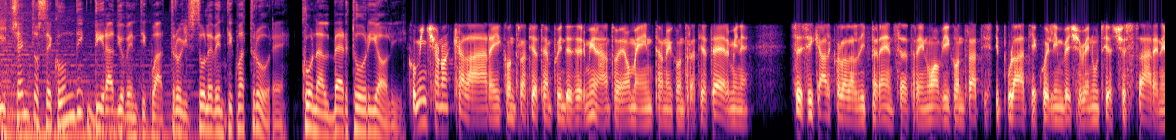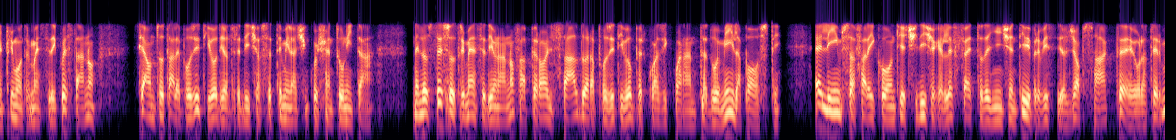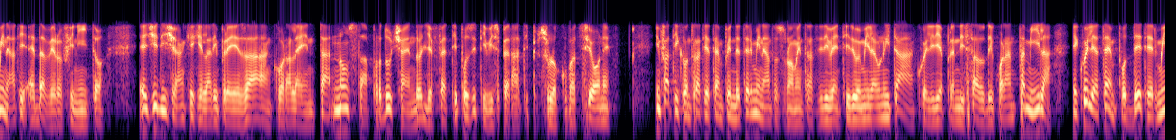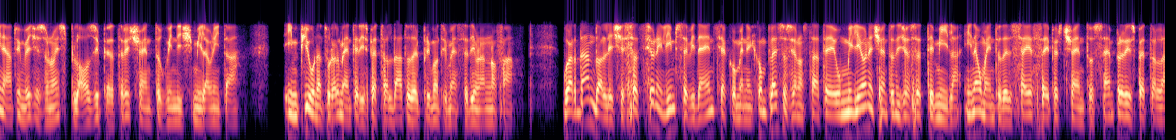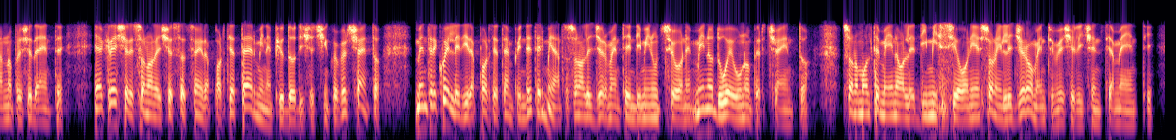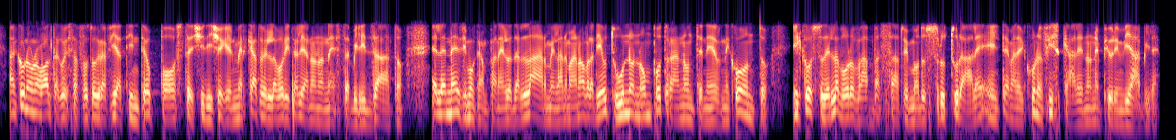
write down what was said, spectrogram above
I 100 secondi di Radio 24, il sole 24 ore, con Alberto Orioli. Cominciano a calare i contratti a tempo indeterminato e aumentano i contratti a termine. Se si calcola la differenza tra i nuovi contratti stipulati e quelli invece venuti a cessare nel primo trimestre di quest'anno, si ha un totale positivo di oltre 17.500 unità. Nello stesso trimestre di un anno fa però il saldo era positivo per quasi 42.000 posti. È l'Inps a fare i conti e ci dice che l'effetto degli incentivi previsti dal Jobs Act e ora terminati è davvero finito e ci dice anche che la ripresa, ancora lenta, non sta producendo gli effetti positivi sperati sull'occupazione. Infatti i contratti a tempo indeterminato sono aumentati di 22.000 unità, quelli di apprendistato di 40.000 e quelli a tempo determinato invece sono esplosi per 315.000 unità, in più naturalmente rispetto al dato del primo trimestre di un anno fa. Guardando alle cessazioni, l'Inps evidenzia come nel complesso siano state 1.117.000, in aumento del 6,6%, sempre rispetto all'anno precedente, e a crescere sono le cessazioni rapporti a termine, più 12,5%, mentre quelle di rapporti a tempo indeterminato sono leggermente in diminuzione, meno 2,1%. Sono molte meno le dimissioni e sono in leggero aumento invece i licenziamenti. Ancora una volta questa fotografia a tinte opposte ci dice che il mercato del lavoro italiano non è stabilizzato. È l'ennesimo campanello d'allarme, la manovra di autunno autunno non potrà non tenerne conto. Il costo del lavoro va abbassato in modo strutturale e il tema del cuneo fiscale non è più rinviabile.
